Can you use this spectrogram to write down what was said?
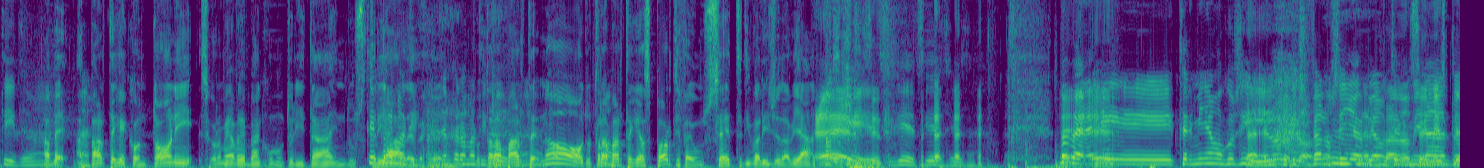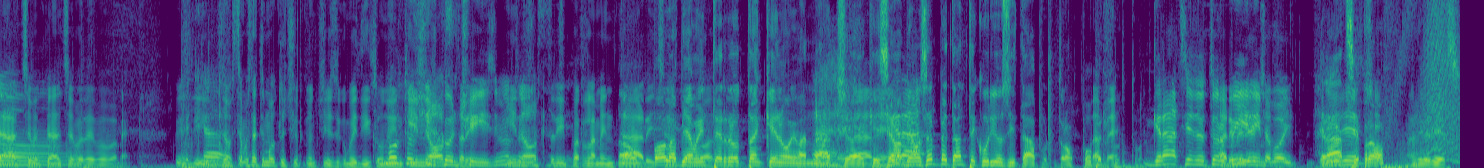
temperamatite. Vabbè, a Eh. parte che con Tony secondo me avrebbe anche un'utilità industriale perché tutta la parte, eh. no, tutta la No. parte che asporti fai un set di valigie da viaggio. Eh, Ah, sì, sì. Va Eh, bene, eh. e terminiamo così Eh, so. ci fanno segno che Eh, abbiamo terminato. Mi spiace, mi piace, volevo, vabbè. Quindi Peccato. siamo, siamo stati molto circoncisi, come dicono Molto i, i nostri, circoncisi, molto i nostri circoncisi. No, parlamentari. un po' l'abbiamo volte. interrotta anche noi, mannaggia, Eh, eh, che siamo- abbiamo sempre tante curiosità purtroppo, per fortuna. Grazie dottor Bini. Arrivederci a voi. Grazie prof, arrivederci.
